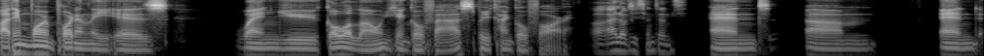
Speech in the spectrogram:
But I think more importantly is when you go alone, you can go fast, but you can't go far. Oh, I love this sentence. And um, and,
